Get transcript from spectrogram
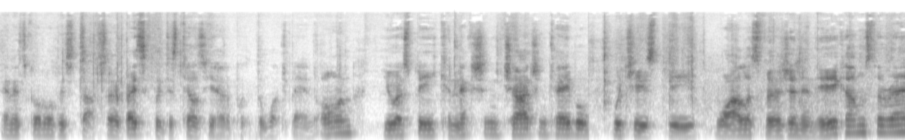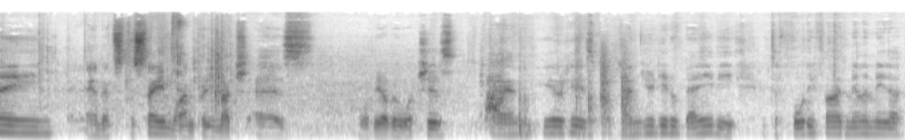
and it's got all this stuff. So basically just tells you how to put the watch band on. USB connection charging cable, which is the wireless version, and here comes the rain. And it's the same one pretty much as all the other watches. And here it is, my new little baby. It's a 45 millimeter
